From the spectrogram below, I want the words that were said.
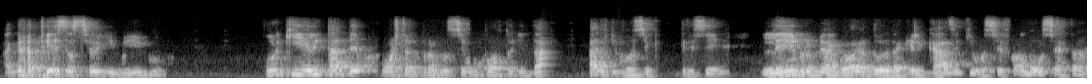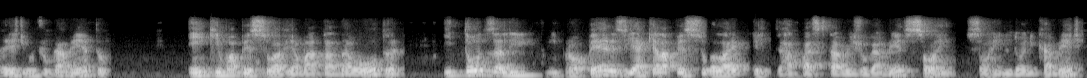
Agradeça ao seu inimigo. Porque ele está demonstrando para você uma oportunidade de você crescer. Lembro-me agora, Dora, daquele caso em que você falou certa vez de um julgamento em que uma pessoa havia matado a outra e todos ali impropérios, e aquela pessoa lá, aquele rapaz que estava em julgamento, sorrindo, sorrindo ironicamente,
